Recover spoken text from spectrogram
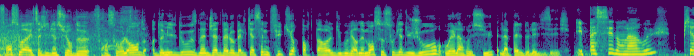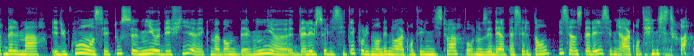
François, il s'agit bien sûr de François Hollande. En 2012, Najat Vallaud-Belkacem, future porte-parole du gouvernement, se souvient du jour où elle a reçu l'appel de l'Élysée. Et passé dans la rue, Pierre Belmar. Et du coup, on s'est tous mis au défi avec ma bande d'amis euh, d'aller le solliciter pour lui demander de nous raconter une histoire, pour nous aider à passer le temps. Il s'est installé, il s'est mis à raconter une histoire.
